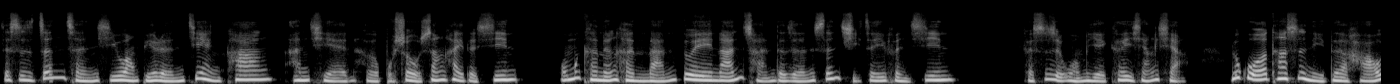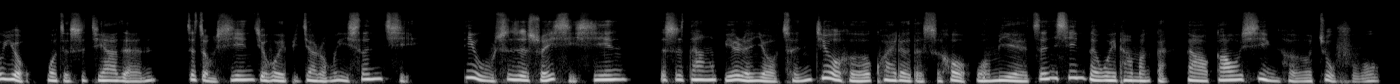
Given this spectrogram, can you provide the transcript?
这是真诚希望别人健康、安全和不受伤害的心。我们可能很难对难缠的人升起这一份心，可是我们也可以想想，如果他是你的好友或者是家人，这种心就会比较容易升起。第五是随喜心，这是当别人有成就和快乐的时候，我们也真心的为他们感到高兴和祝福。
